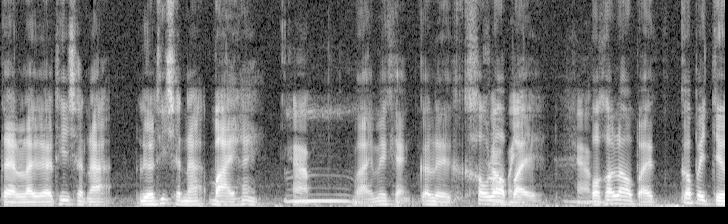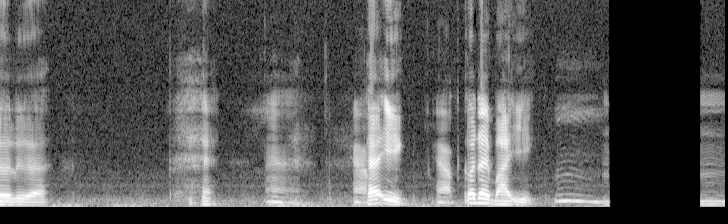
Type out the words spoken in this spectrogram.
แต่เรือที่ชนะเรือที่ชนะบายให้ครับอืมบายไม่แข่งก็เลยเข้ารอบไปครับพอเข้ารอบไปก็ไปเจอเรืออ่าครับแพ้อีก ครับก็ได้บายอีกอืมอืม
